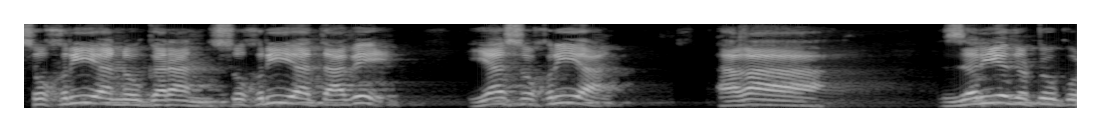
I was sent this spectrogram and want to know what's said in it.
سخريا نو ګران سخريا تابع یا سخريا اغا ذریعہ د ټوکو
